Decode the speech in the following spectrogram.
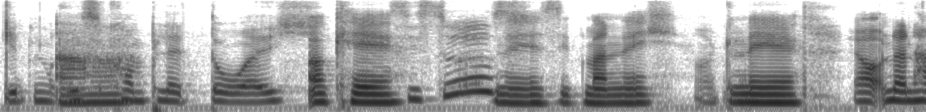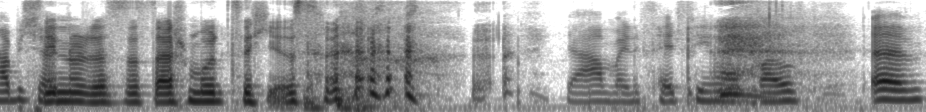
geht ein Riss Ah. komplett durch. okay. Siehst du das? Nee, sieht man nicht. Okay. Nee, Ja, und dann habe ich ich sehe halt nur, dass es da schmutzig ist. Ja, meine Fettfinger drauf. Ähm,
